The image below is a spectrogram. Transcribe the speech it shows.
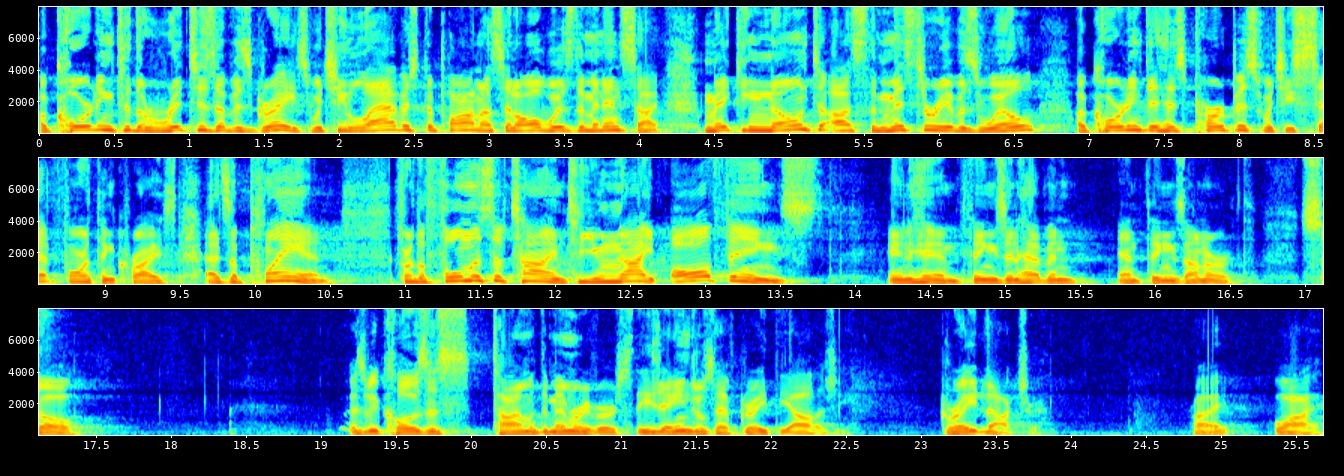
according to the riches of his grace, which he lavished upon us in all wisdom and insight, making known to us the mystery of his will, according to his purpose, which he set forth in Christ, as a plan for the fullness of time to unite all things in him, things in heaven and things on earth. So, as we close this time with the memory verse, these angels have great theology, great doctrine, right? Why?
